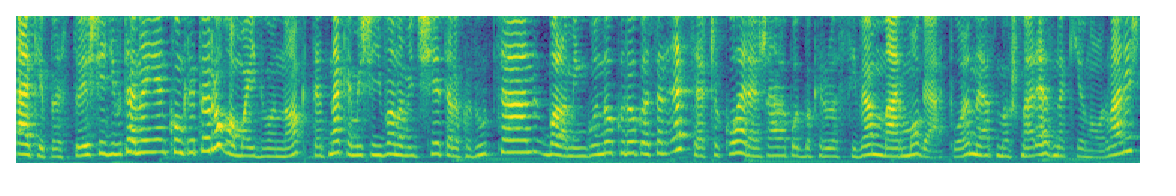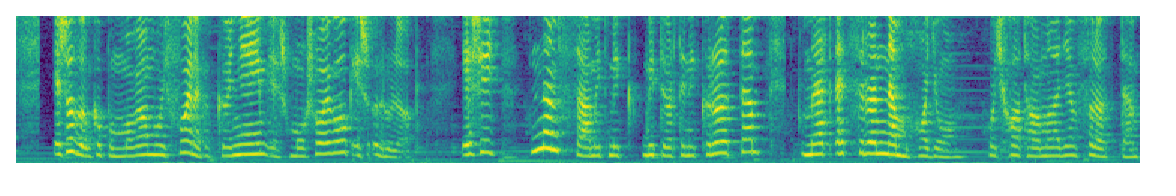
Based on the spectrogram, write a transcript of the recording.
elképesztő, és így utána ilyen konkrétan rohamaid vannak, tehát nekem is így van, amit sétálok az utcán, valamin gondolkodok, aztán egyszer csak koherens állapotba kerül a szívem már magától, mert most már ez neki a normális, és azon kapom magam, hogy folynak a könnyeim, és mosolygok, és örülök. És így nem számít, mi, mi történik körülöttem, mert egyszerűen nem hagyom, hogy hatalma legyen fölöttem.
